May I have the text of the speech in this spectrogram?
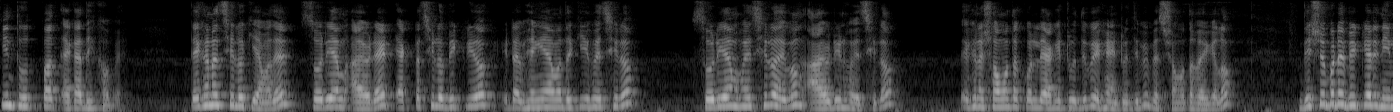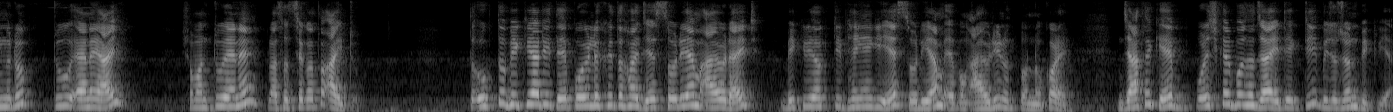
কিন্তু উৎপাদ একাধিক হবে। এখানে ছিল কি আমাদের? সোডিয়াম আয়োডাইড, একটা ছিল বিক্রিয়ক, এটা ভেঙে আমাদের কি হয়েছিল? সোডিয়াম হয়েছিল এবং আয়োডিন হয়েছিল। এখানে সমতা করলে আগে টু দিবে, এখানে টু দিবে, বেশ সমতা হয়ে গেল। দৃশ্যপটে বিক্রিয়াটি নিম্নরূপ টু এন এ আই সমান টু এন এ প্লাস হচ্ছে কত? আই টু তো উক্ত বিক্রিয়াটিতে পরিলক্ষিত হয় যে সোডিয়াম আয়োডাইড বিক্রিয়কটি ভেঙে গিয়ে সোডিয়াম এবং আয়োডিন উৎপন্ন করে। যা থেকে পরিষ্কার বোঝা যায় এটি একটি বিযোজন বিক্রিয়া।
